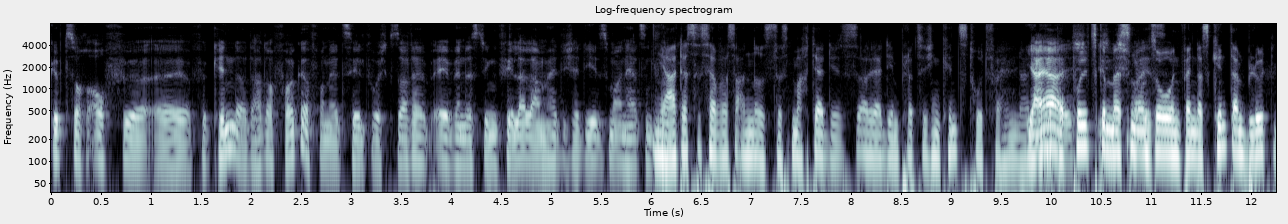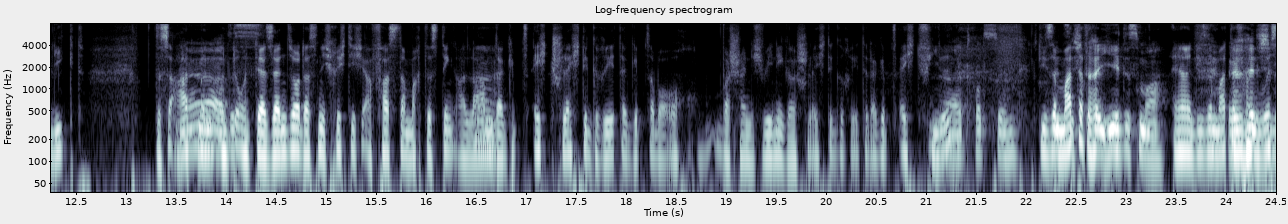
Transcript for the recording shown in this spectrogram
Gibt es doch auch für, äh, für Kinder. Da hat auch Volker von erzählt, wo ich gesagt habe, ey, wenn das Ding Fehlalarm hätte, ich hätte jedes Mal einen Herzinfarkt. Ja, das ist ja was anderes. Das macht ja, das soll ja den plötzlichen Kindstod verhindern. Ja, Da ja, wird der ich- Puls ich- ich gemessen und so. Und wenn das Kind dann blöd liegt, das Atmen ja, und, das- und der Sensor das nicht richtig erfasst, dann macht das Ding Alarm. Ja. Da gibt es echt schlechte Geräte, da gibt es aber auch wahrscheinlich weniger schlechte Geräte. Da gibt es echt viel. Ja, trotzdem. Diese Matte- Ich da jedes Mal. Ja, diese Matte Äh, von hätte ich,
